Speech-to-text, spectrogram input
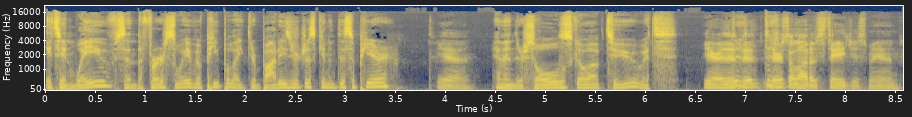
it's in waves, and the first wave of people like their bodies are just gonna disappear, yeah, and then their souls go up too. It's yeah. There- there- there's a lot of stages, man.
